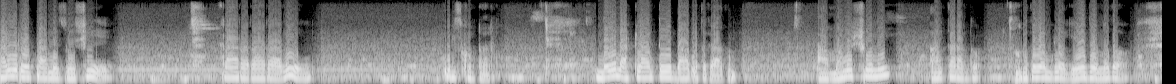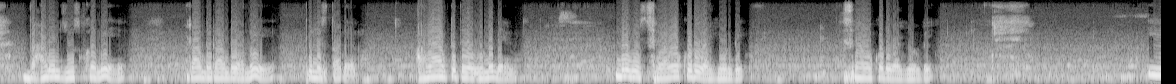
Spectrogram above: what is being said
పై రూపాన్ని చూసి రారా రారా అని పిలుచుకుంటారు. నేను అట్లాంటి బాపత కాదు. ఆ మనుషుని అంతరంగం హృదయంలో ఏది ఉన్నదో దానిని చూసుకొని రాండి రాండి అని పిలుస్తా నేను. అలాంటి దేవుణ్ణి నేను. నువ్వు సేవకుడు అయ్యుండి సేవకుడు అయ్యుండి ఈ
